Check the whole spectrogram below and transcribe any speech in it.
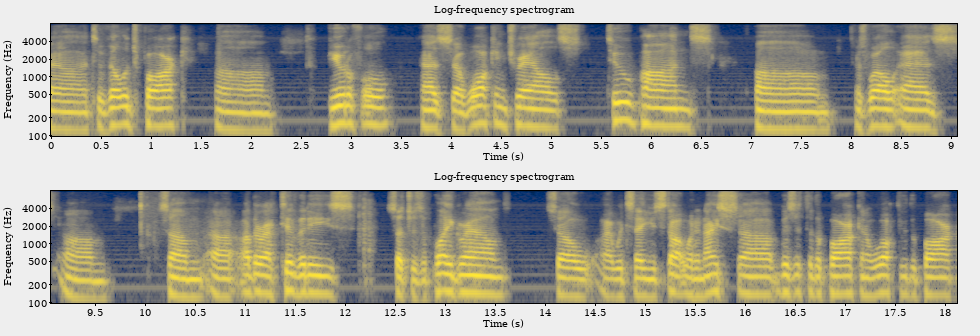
Uh, it's a village park, um, beautiful, has uh, walking trails, two ponds, um, as well as um, some uh, other activities such as a playground. So I would say you start with a nice uh, visit to the park and a walk through the park,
